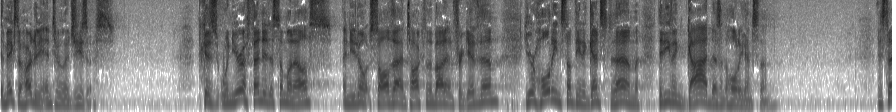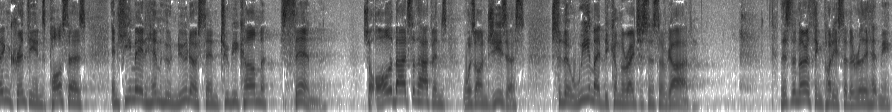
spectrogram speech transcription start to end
it makes it hard to be intimate with Jesus. Because when you're offended at someone else and you don't solve that and talk to them about it and forgive them, you're holding something against them that even God doesn't hold against them. In 2 Corinthians, Paul says, And he made him who knew no sin to become sin. So all the bad stuff that happens was on Jesus so that we might become the righteousness of God. This is another thing Putty said that really hit me.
